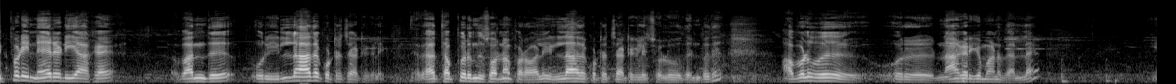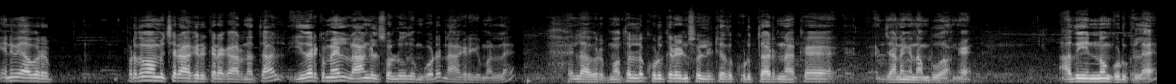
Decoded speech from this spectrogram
இப்படி நேரடியாக வந்து ஒரு இல்லாத குற்றச்சாட்டுகளை ஏதாவது தப்பு இருந்து சொன்னால் பரவாயில்ல இல்லாத குற்றச்சாட்டுகளை சொல்லுவது என்பது அவ்வளவு ஒரு நாகரிகமானது அல்ல எனவே அவர் பிரதம அமைச்சராக இருக்கிற காரணத்தால் இதற்கு மேல் நாங்கள் சொல்வதும் கூட நாகரிகம் அல்ல. இல்லை அவர் முதல்ல கொடுக்குறேன்னு சொல்லிட்டு அதை கொடுத்தாருனாக்க ஜனங்க நம்புவாங்க. அது இன்னும் கொடுக்கல.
